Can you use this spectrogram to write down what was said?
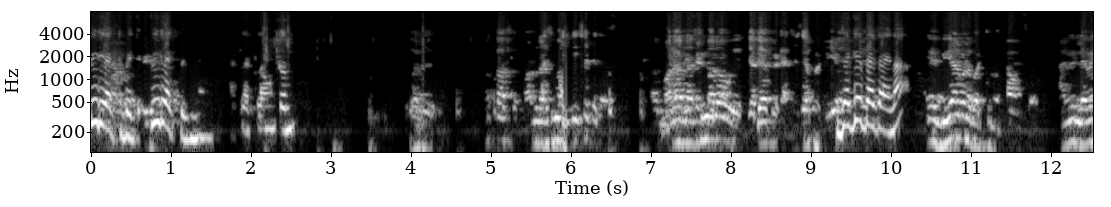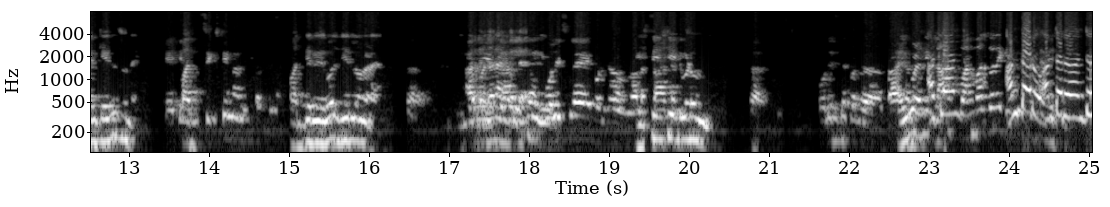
పీడీ యాక్ట్ పెట్టి పీడీ యాక్ట్ పెట్టి అట్లా ఎట్లా ఉంటుంది జగ్గేపేట ఆయన? బీఆర్ కూడా పట్టుకున్నాం సార్. అవి లెవెన్ కేసెస్ ఉన్నాయి. సిక్స్టీన్ పద్దెనిమిది రోజులు జైల్లో ఉన్నాడు ఆయన. పోలీసులే కొంచెం కూడా ఉంది. అట్లా అంటారు అంటారు అంటే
